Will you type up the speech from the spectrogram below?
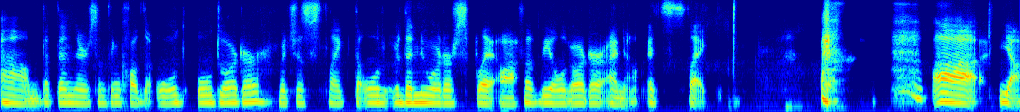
um, but then there's something called the old old order, which is like the old the new order split off of the old order. I know it's like uh yeah,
